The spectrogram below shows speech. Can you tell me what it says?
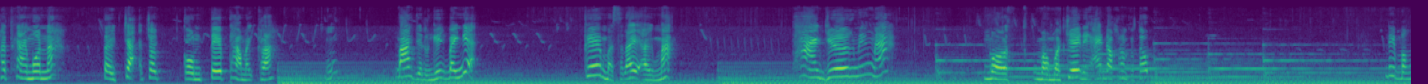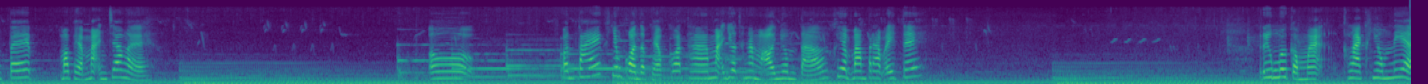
ហើយថ្ងៃមុនណាទៅចាក់ចុចកូនទេពថាម៉េចខ្លះហឹមបានជាល្ងាច3នាក់ គេមកស្ដីឲ្យម៉ាក់ថាយើងនេះណាមកមកមកជេរនឹងឯងដល់ក្នុងកន្ទប់នេះបងតេបមកប្រាប់ម៉ាក់អញ្ចឹងហ៎អឺប៉ុន្តែខ្ញុំគ្រាន់តែប្រាប់គាត់ថាម៉ាក់យកថ្នាំមកឲ្យខ្ញុំតើខ្ញុំបានប្រាប់អីទេឬមួយក៏ម៉ាក់ខ្លាចខ្ញុំនេះ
